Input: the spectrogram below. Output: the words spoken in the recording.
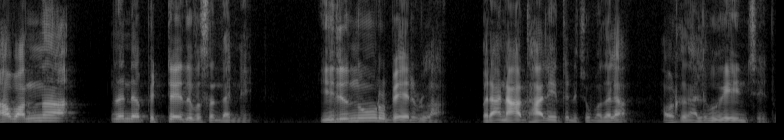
ആ വന്നതിന്റെ പിറ്റേ ദിവസം തന്നെ ഇരുന്നൂറ് പേരുള്ള ഒരു അനാഥാലയത്തിന്റെ ചുമതല അവർക്ക് നൽകുകയും ചെയ്തു.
